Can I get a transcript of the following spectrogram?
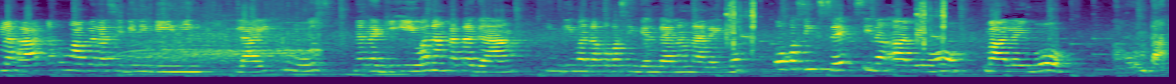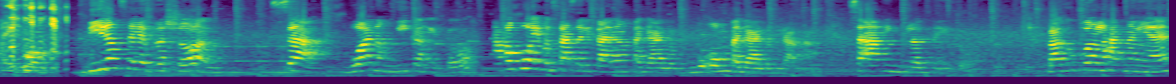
inyong lahat. Ako nga pala si Binibining Lai Cruz na nag-iiwan ng katagang hindi man ako kasing ganda ng nanay mo o kasing sexy ng ate mo. Malay mo, ako ang tatay mo. Bilang selebrasyon sa buwan ng wikang ito, ako po ay magsasalita ng Tagalog, buong Tagalog lamang, sa aking vlog na ito. Bago po ang lahat ng yan,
